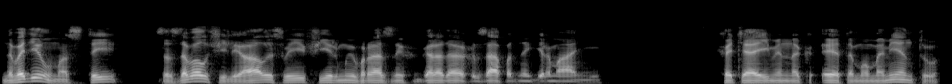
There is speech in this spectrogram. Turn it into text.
Наводил мосты, создавал филиалы своей фирмы в разных городах Западной Германии. Хотя именно к этому моменту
